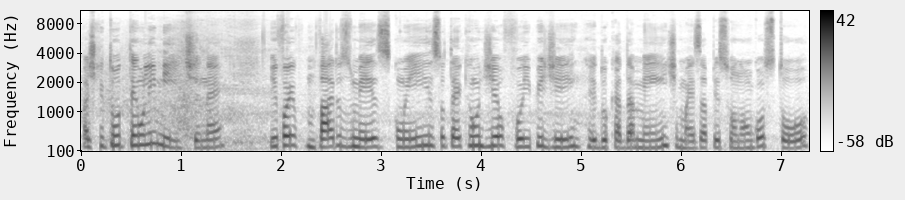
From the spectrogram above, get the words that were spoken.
acho que tudo tem um limite, né? E foi vários meses com isso, até que um dia eu fui pedir educadamente, mas a pessoa não gostou.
